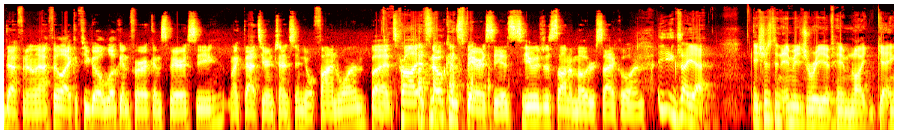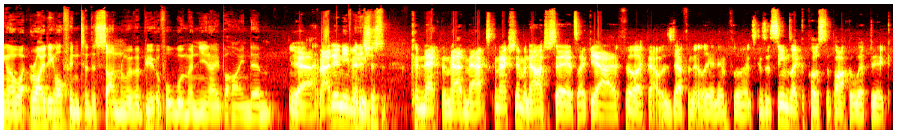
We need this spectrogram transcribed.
Definitely. I feel like if you go looking for a conspiracy, like that's your intention, you'll find one. But it's probably it's no conspiracy. It's he was just on a motorcycle and Exactly. Yeah, it's just an imagery of him like getting a, riding off into the sun with a beautiful woman, you know, behind him. yeah, and I didn't even And it's just connect the Mad Max connection, but now that you say it, it's like yeah, I feel like that was definitely an influence because it seems like a post-apocalyptic,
